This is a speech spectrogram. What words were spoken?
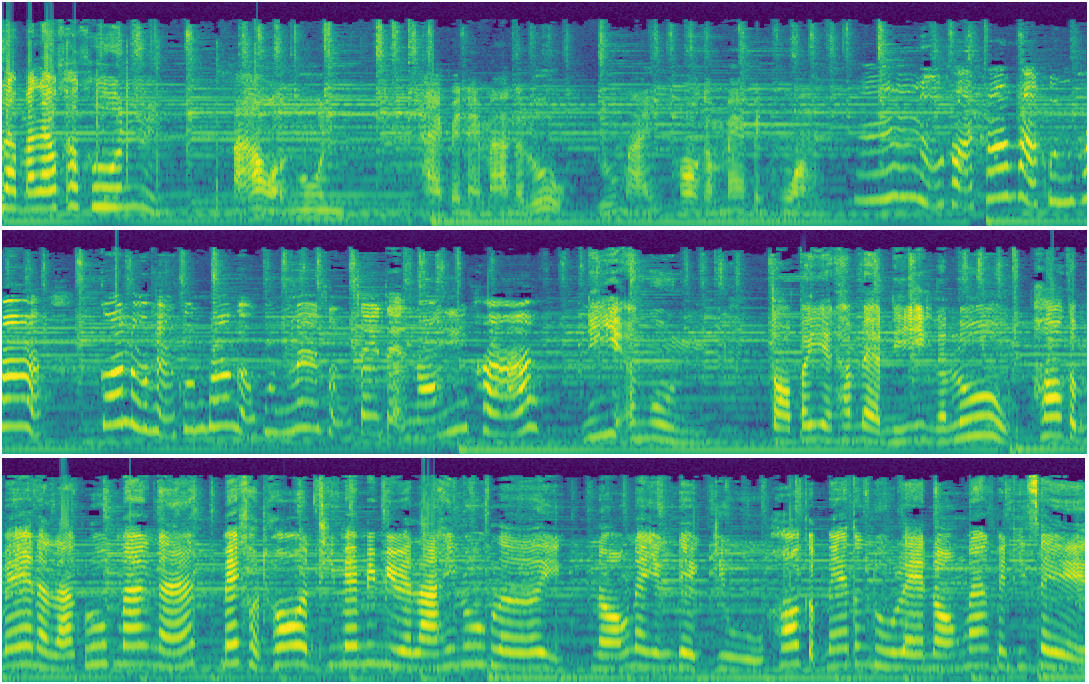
กลับมาแล้วค่ะคุณ อ้าวองุ่นหายไปไหนมานะลูก รู้ไหมพ่อกับแม่เป็นห่วงอืมหนูขอโทษค่ะคุณพ่อ ก็หนูเห็นคุณพ่อกับคุณแม่สนใจแต่น้องนี่คะนี่องุ่น ต่อไปอย่าทำแบบนี้อีกนะลูก พ่อกับแม่น่ะรักลูกมากนะ แม่ขอโทษที่แม่ไม่มีเวลาให้ลูกเลย น้องน่ะยังเด็กอยู่ พ่อกับแม่ต้องดูแลน้องมากเป็นพิเศษ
